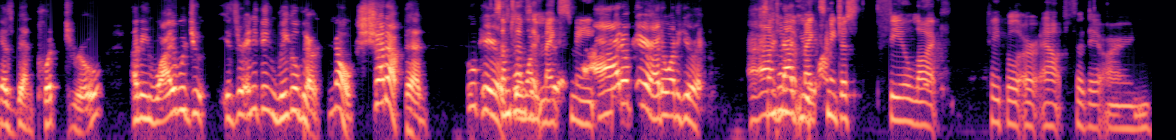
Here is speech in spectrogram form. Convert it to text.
has been put through? I mean, why would you? Is there anything legal there? No. Shut up then. Who cares? Sometimes it makes me I don't care. I don't want to hear it. Uh, not sometimes it makes me just feel like people are out for their own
